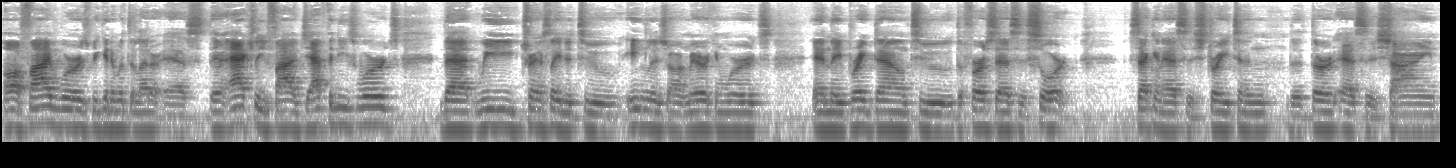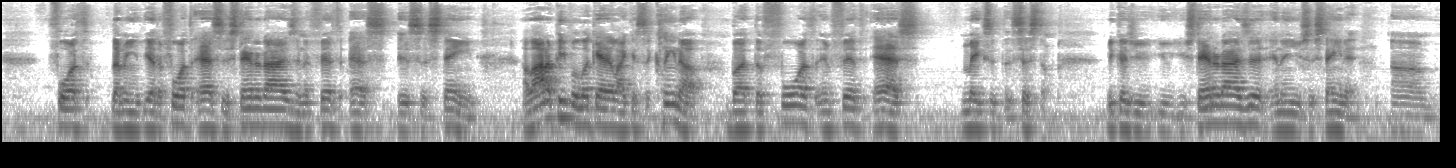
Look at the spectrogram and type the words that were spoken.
are five words beginning with the letter S. They're actually five Japanese words that we translated to English or American words, and they break down to the first S is sort, Second S is straighten. The third S is shine. Fourth, I mean, yeah, the fourth S is standardized, and the fifth S is sustain. A lot of people look at it like it's a cleanup, but the fourth and fifth S makes it the system because you, you, you standardize it and then you sustain it. Um,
